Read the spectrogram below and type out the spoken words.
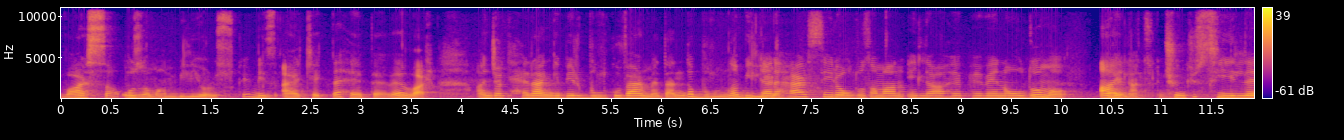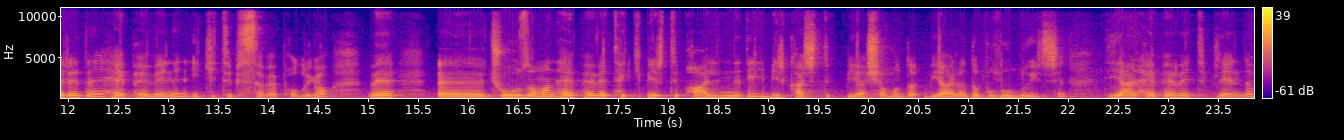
varsa o zaman biliyoruz ki biz erkekte HPV var. Ancak herhangi bir bulgu vermeden de bulunabiliyor. Yani her sil olduğu zaman illa HPV'nin olduğu mu Aynen. belirtiliyor? Çünkü sihirlere de HPV'nin iki tipi sebep oluyor ve e, çoğu zaman HPV tek bir tip halinde değil birkaç tip bir aşamada bir arada bulunduğu için diğer HPV tiplerinde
